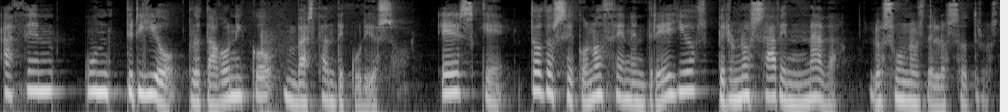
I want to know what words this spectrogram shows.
hacen un trío protagónico bastante curioso. Es que todos se conocen entre ellos, pero no saben nada los unos de los otros.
